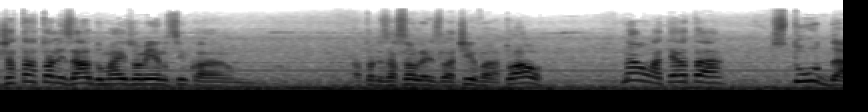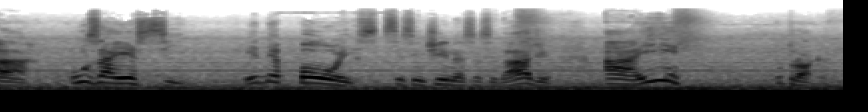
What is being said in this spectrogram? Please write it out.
já está atualizado mais ou menos assim com a atualização legislativa atual? Não, até tá. Estuda, usa esse. E depois, se sentir necessidade, aí tu troca.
